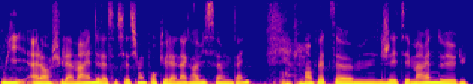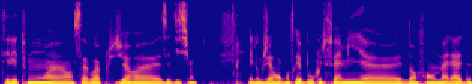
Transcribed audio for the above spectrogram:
Oui, alors je suis la marraine de l'association pour que l'ANA gravisse sa montagne. En fait, euh, j'ai été marraine de- du Téléthon euh, en Savoie plusieurs euh, éditions. Et donc j'ai rencontré beaucoup de familles euh, d'enfants malades,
